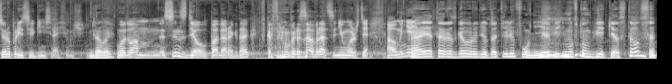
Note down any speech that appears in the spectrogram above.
сюрприз, Евгений Серафимович. Давай. Вот вам сын сделал подарок, так, в котором вы разобраться не можете. А у меня... А это разговор идет о телефоне. Я, видимо, в том веке остался.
